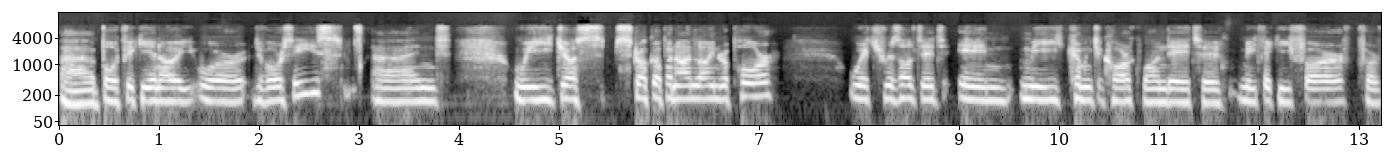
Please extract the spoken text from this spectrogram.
Uh, both Vicky and I were divorcees, and we just struck up an online rapport, which resulted in me coming to Cork one day to meet Vicky for, for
